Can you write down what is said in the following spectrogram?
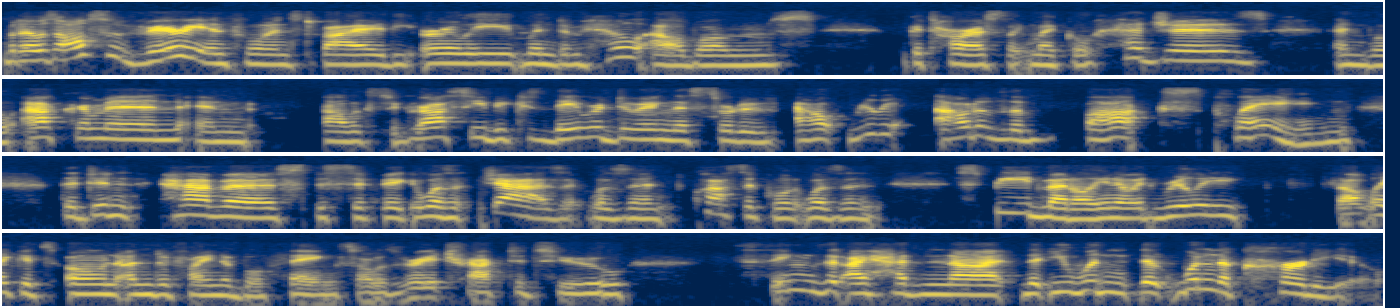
But i was also very influenced by the early windham hill albums guitarists like michael hedges and will ackerman and alex de grassi because they were doing this sort of out really out of the box playing that didn't have a specific it wasn't jazz it wasn't classical it wasn't speed metal you know it really felt like its own undefinable thing. So I was very attracted to things that I had not that you wouldn't that wouldn't occur to you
